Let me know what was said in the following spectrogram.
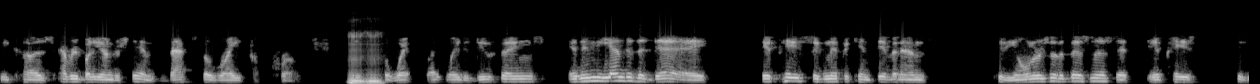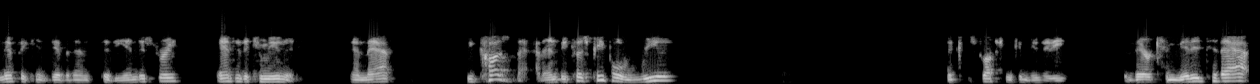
because everybody understands that's the right approach, mm-hmm. the way, right way to do things. And in the end of the day, it pays significant dividends to the owners of the business. It, it pays significant dividends to the industry and to the community. And that, because that, and because people really, the construction community, they're committed to that.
